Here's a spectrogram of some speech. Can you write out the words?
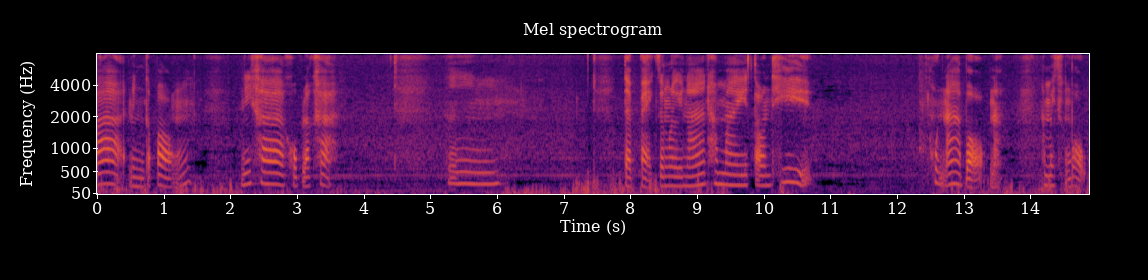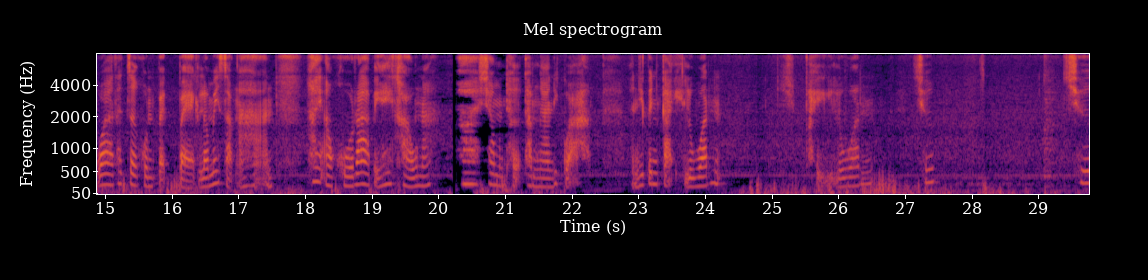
ลาหนึ่งกระป๋อง นี่ค่ะ ครบแล้วค่ะแต่แปลกจังเลยนะทำไมตอนที่หัวหน้าบอกนะทำไมถึงบอกว่าถ้าเจอคนแปลกๆ แล้วไม่สั่งอาหาร ให้เอาโคราไปให้เขานะ ช่างมันเถอะทำงานดีกว่า อันนี้เป็นไก่ล้วน ไก่ล้วน ชึบ ชึ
